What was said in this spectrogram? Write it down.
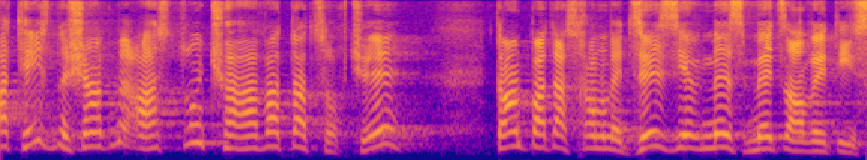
Աթեիստ նշանակում է Աստծուն չհավատացող, չէ՞։ Կամ պատասխանում է ձեզ եւ մեզ մեծ ավետիս։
